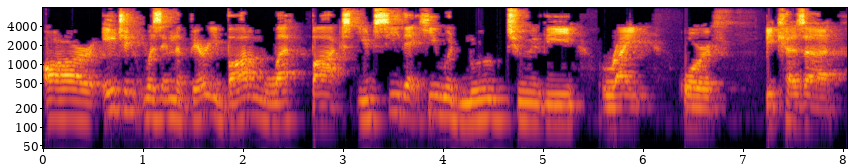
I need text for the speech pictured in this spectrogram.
our agent was in the very bottom left box, you'd see that he would move to the right or because uh,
